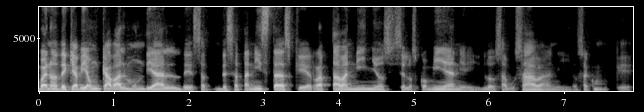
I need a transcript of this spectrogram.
Bueno, de que había un cabal mundial de, satanistas que raptaban niños y se los comían y los abusaban y, o sea, como que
